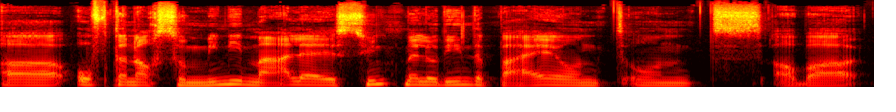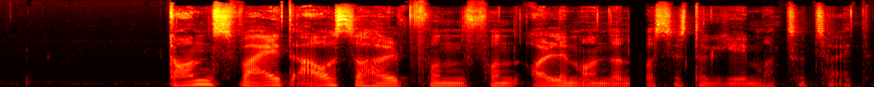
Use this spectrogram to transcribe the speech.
äh, oft dann auch so minimale Synth-Melodien dabei und, und aber ganz weit außerhalb von, von allem anderen, was es da gegeben hat zurzeit.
